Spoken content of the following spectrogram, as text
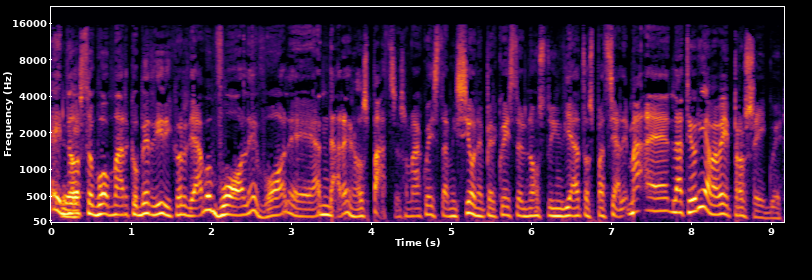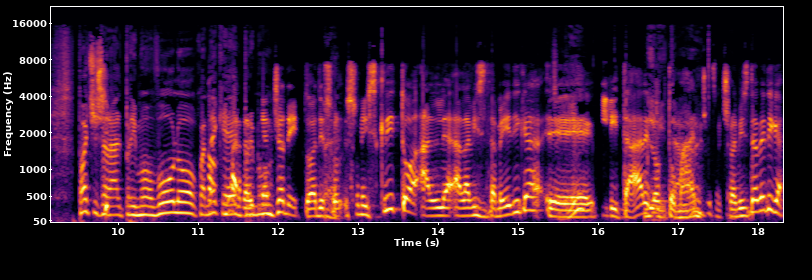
E il nostro buon Marco Berri, ricordiamo, vuole, vuole andare nello spazio, insomma, questa missione, per questo è il nostro inviato spaziale. Ma eh, la teoria, vabbè, prosegue. Poi ci sarà il primo volo, quando no, è che guarda, è il primo... ho già detto, adesso eh. sono iscritto al, alla visita medica eh, sì. militare, militare, l'8 maggio faccio la visita medica.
